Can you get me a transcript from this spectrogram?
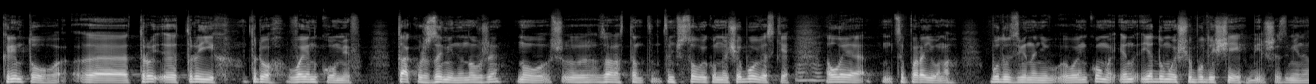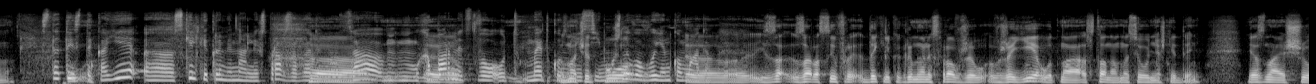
Крім того, е, е, троїх, трьох воєнкомів також замінено вже. Ну, е, зараз там тимчасово виконуючі обов'язки, але це по районах. Будуть змінені воєнкоми. І я думаю, що буде ще їх більше змінено. Статистика є, е, скільки кримінальних справ заведено Е, за м, хабарництво от, медкомісії, по, можливо, е, за- Зараз цифри, декілька кримінальних справ вже, вже є от на, станом на сьогоднішній день. Я знаю, що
